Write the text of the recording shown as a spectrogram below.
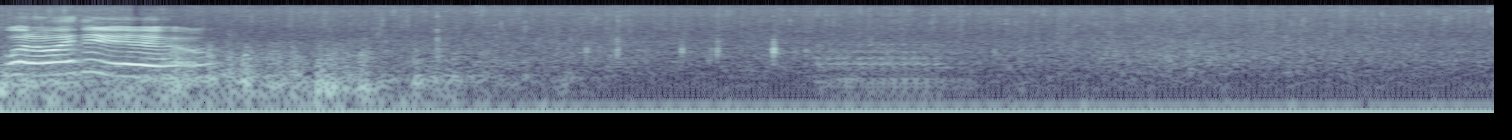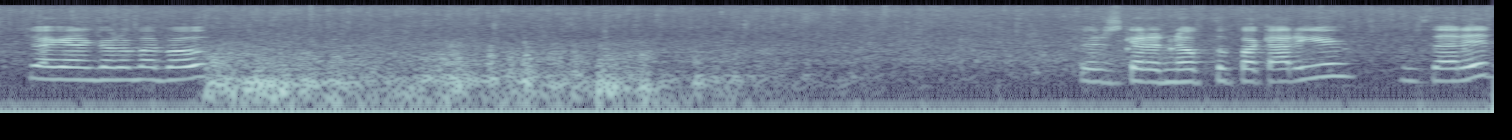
What do I do? Do I gotta go to my boat? So I just gotta nope the fuck out of here? Is that it?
